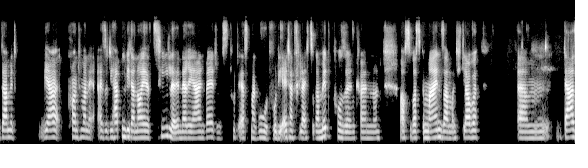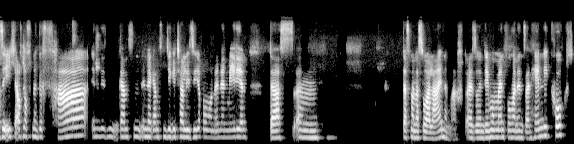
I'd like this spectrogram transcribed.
damit ja, konnte man, also die hatten wieder neue Ziele in der realen Welt und es tut erstmal gut, wo die Eltern vielleicht sogar mitpuzzeln können und auch sowas gemeinsam. Und ich glaube, ähm, da sehe ich auch noch eine Gefahr in, diesen ganzen, in der ganzen Digitalisierung und in den Medien, dass, ähm, dass man das so alleine macht. Also in dem Moment, wo man in sein Handy guckt,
